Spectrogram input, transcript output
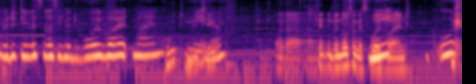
Würdet ihr wissen, was ich mit wohlwollend meine? Gutmütig. Nee, ne? Oder, Ich ähm, finde, eine Benutzung ist Nee. wohlwollend. Gut.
